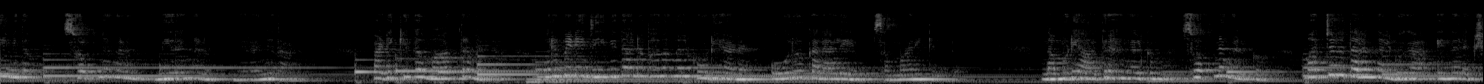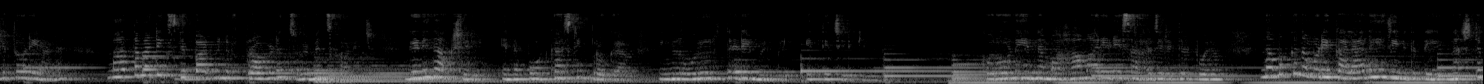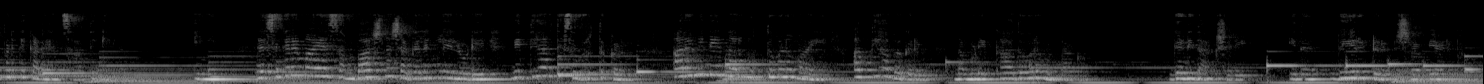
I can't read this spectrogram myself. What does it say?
ജീവിതം സ്വപ്നങ്ങളും നിറങ്ങളും നിറഞ്ഞതാണ്. പഠിക്കുക മാത്രമല്ല ഒരു പിടി ജീവിതാനുഭവങ്ങൾ കൂടിയാണ് ഓരോ കലാലയം സമ്മാനിക്കുന്നത്. നമ്മുടെ ആഗ്രഹങ്ങൾക്കും സ്വപ്നങ്ങൾക്കും മറ്റൊരു തലം നൽകുക എന്ന ലക്ഷ്യത്തോടെയാണ് mathematics department of Providence women's college Ganithakshari എന്ന പോഡ്കാസ്റ്റിംഗ് പ്രോഗ്രാം നിങ്ങൾ ഓരോരുത്തരുടെയും മുൻപിൽ എത്തിച്ചിരിക്കുന്നത്. കൊറോണ എന്ന മഹാമാരിയുടെ സാഹചര്യത്തിൽ പോലും നമുക്ക് നമ്മുടെ കലാലയ ജീവിതത്തെ നഷ്ടപ്പെടുത്തി കളയാൻ സാധിക്കില്ല. ഇനി രസകരമായ സംഭാഷണ ശകലങ്ങളിലൂടെ വിദ്യാർത്ഥി സുഹൃത്തുക്കളും അറിവിന്റെ നർമുത്തുകളുമായി അധ്യാപകരും നമ്മുടെ കാതോരം ഉണ്ടാകും. ഗണിതാക്ഷരി ഇത് വേറിട്ടൊരു ശ്രവ്യാനുഭവം.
